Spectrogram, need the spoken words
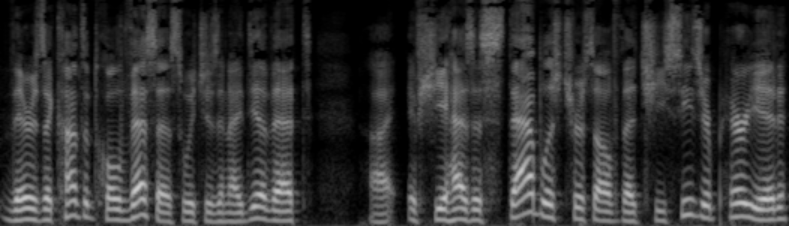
there's a concept called veses, which is an idea that uh, if she has established herself that she sees her period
